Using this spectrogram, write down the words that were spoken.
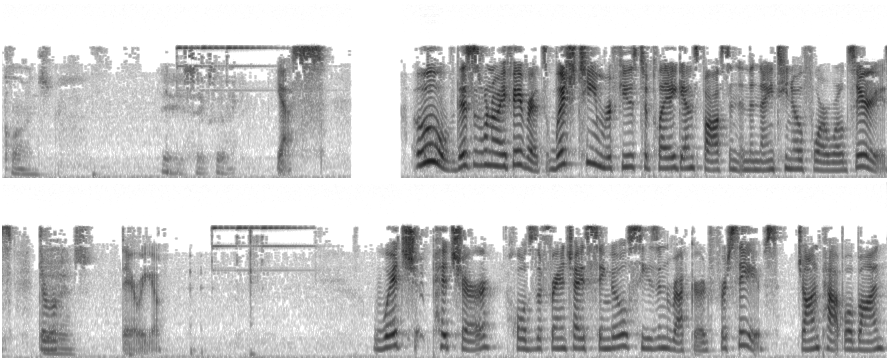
Clemens. 86, I think. Yes. Ooh, this is one of my favorites. Which team refused to play against Boston in the 1904 World Series? The, Giants. there we go. Which pitcher holds the franchise single season record for saves? John Papelbon,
